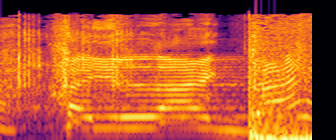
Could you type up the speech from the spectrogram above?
how you like that?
